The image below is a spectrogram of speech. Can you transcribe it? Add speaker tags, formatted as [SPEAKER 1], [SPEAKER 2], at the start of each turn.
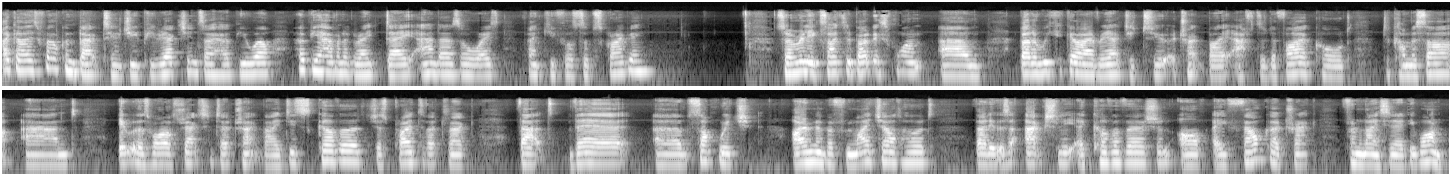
[SPEAKER 1] Hi guys, welcome back to GP Reactions. I hope you're well. Hope you're having a great day and as always, thank you for subscribing. So I'm really excited about this one. Um, about a week ago I reacted to a track by After the Fire called Der Kommissar and it was whilst reacting to a track that I discovered just prior to that track that their um, song which I remember from my childhood that it was actually a cover version of a Falco track from 1981.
